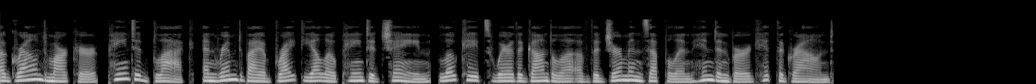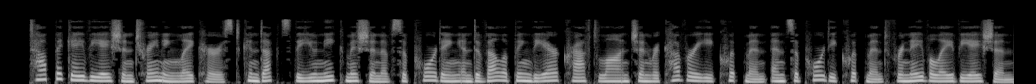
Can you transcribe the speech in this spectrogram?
A ground marker, painted black, and rimmed by a bright yellow painted chain, locates where the gondola of the German Zeppelin Hindenburg hit the ground. Topic aviation training Lakehurst conducts the unique mission of supporting and developing the aircraft launch and recovery equipment and support equipment for naval aviation.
